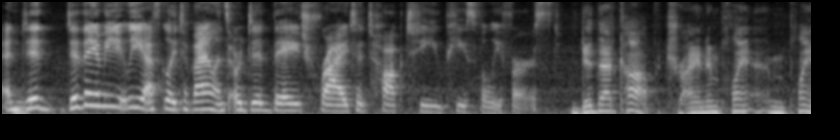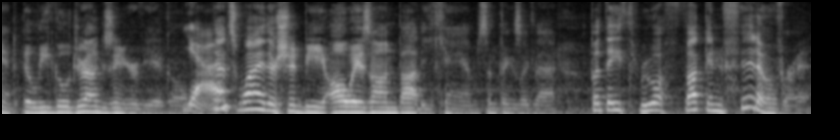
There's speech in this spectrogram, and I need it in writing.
And did did they immediately escalate to violence or did they try to talk to you peacefully first? Did that cop try and implant, implant illegal drugs in your vehicle? Yeah. That's why there should be always on body cams and things like that. But they threw a fucking fit over it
